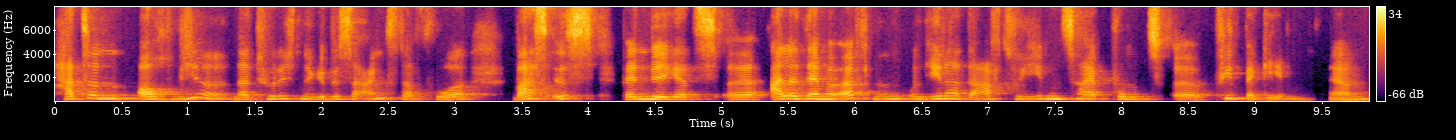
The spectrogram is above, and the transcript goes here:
hatten auch wir natürlich eine gewisse Angst davor, was ist, wenn wir jetzt äh, alle Dämme öffnen und jeder darf zu jedem Zeitpunkt äh, Feedback geben. Ja?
